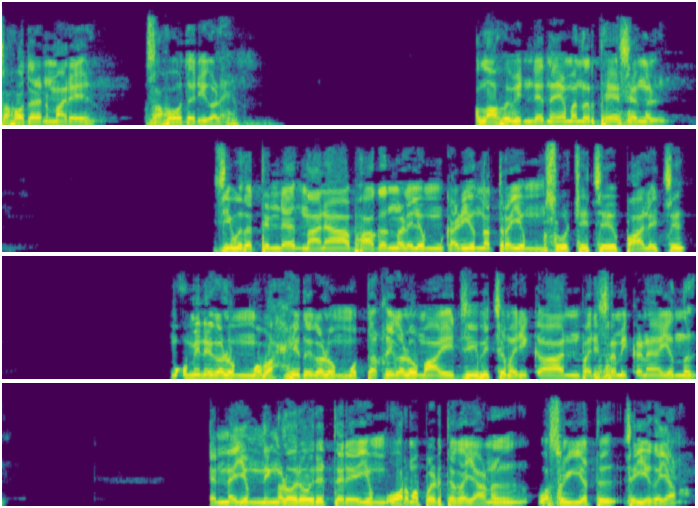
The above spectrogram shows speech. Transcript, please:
സഹോദരന്മാരെ സഹോദരികളെ അള്ളാഹുവിന്റെ നിയമനിർദ്ദേശങ്ങൾ ജീവിതത്തിന്റെ നാനാഭാഗങ്ങളിലും കഴിയുന്നത്രയും സൂക്ഷിച്ച് പാലിച്ച് മുമിനുകളും മുബഹിദുകളും മുത്തഖികളുമായി ജീവിച്ച് മരിക്കാൻ പരിശ്രമിക്കണേ എന്ന് എന്നെയും നിങ്ങൾ ഓരോരുത്തരെയും ഓർമ്മപ്പെടുത്തുകയാണ് വസൂയത്ത് ചെയ്യുകയാണ്.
